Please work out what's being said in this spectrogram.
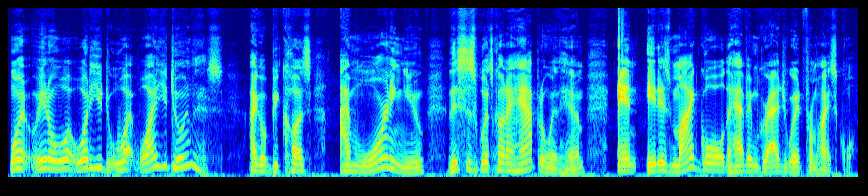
What you know? What what do you? What why are you doing this?" I go because I'm warning you. This is what's going to happen with him, and it is my goal to have him graduate from high school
